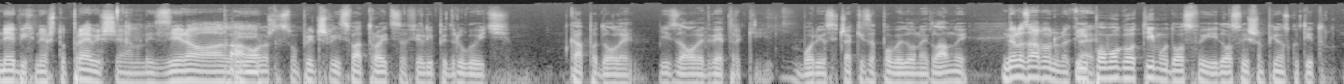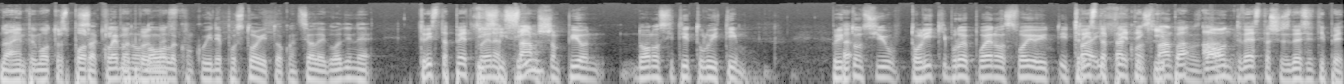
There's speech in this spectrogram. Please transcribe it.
ne bih nešto previše analizirao, ali... Pa ono što smo pričali, sva trojica, Filipe Drugović, kapa dole i za ove dve trke. Borio se čak i za pobedu onoj glavnoj. Bilo zabavno na kraju. I pomogao timu da osvoji, da osvoji šampionsku titulu. Da, MP Motorsport. Sa Klemenom Novolakom koji ne postoji tokom cele godine. 305 poena tim. Ti si sam šampion, donosi titulu i timu. Pritom si u toliki broj poena osvojio i, i, ta, 305 i ta ekipa, da. a on 265.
